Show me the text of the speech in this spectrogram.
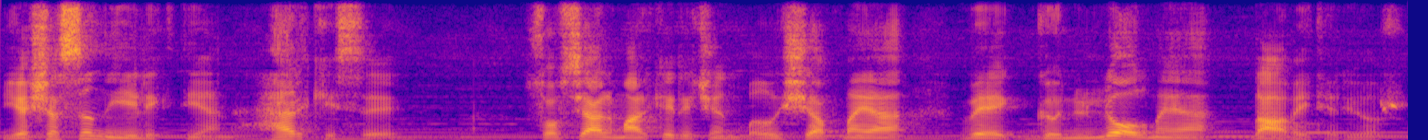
yaşasın iyilik diyen herkesi sosyal market için bağış yapmaya ve gönüllü olmaya davet ediyor.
